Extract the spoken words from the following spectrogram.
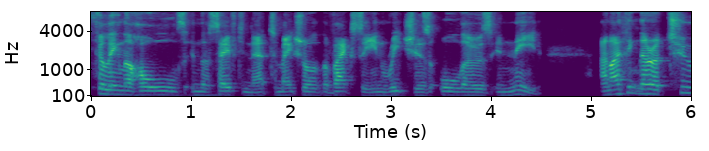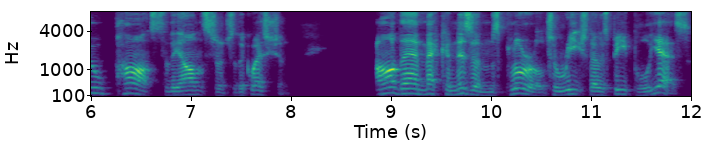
filling the holes in the safety net to make sure that the vaccine reaches all those in need. And I think there are two parts to the answer to the question are there mechanisms, plural, to reach those people? Yes.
